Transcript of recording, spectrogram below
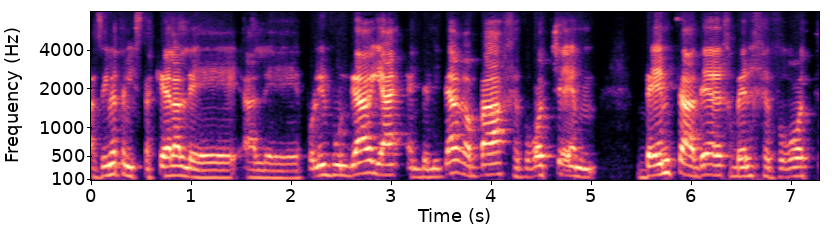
אז אם אתה מסתכל על, על פולין והונגריה, הן במידה רבה חברות שהן באמצע הדרך בין חברות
